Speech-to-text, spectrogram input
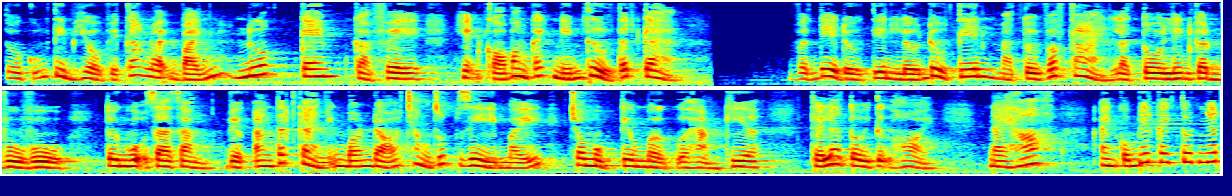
Tôi cũng tìm hiểu về các loại bánh, nước, kem, cà phê hiện có bằng cách nếm thử tất cả. Vấn đề đầu tiên lớn đầu tiên mà tôi vấp phải là tôi lên cân vù vù. Tôi ngộ ra rằng việc ăn tất cả những món đó chẳng giúp gì mấy cho mục tiêu mở cửa hàng kia. Thế là tôi tự hỏi, này Half, anh có biết cách tốt nhất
